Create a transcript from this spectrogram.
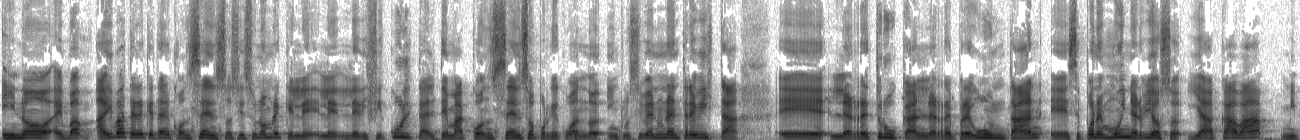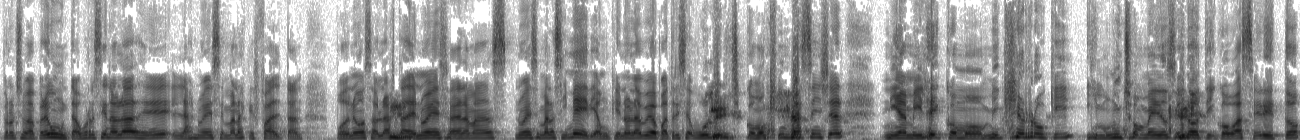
Y no, eh, va- ahí va a tener que tener consenso. Si es un hombre que le, le- le dificulta el tema consenso, porque cuando inclusive en una entrevista eh, le retrucan, le repreguntan, eh, se pone muy nervioso. Y acá va mi próxima pregunta. Vos recién hablabas de las nueve semanas que faltan. Podremos hablar hasta Mm. de nueve semanas más, nueve semanas y media, aunque no la veo a Patricia Bullrich Sí. como Kim Basinger, ni a Milei como Mickey Rookie, y mucho menos Sí. erótico va a ser esto.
